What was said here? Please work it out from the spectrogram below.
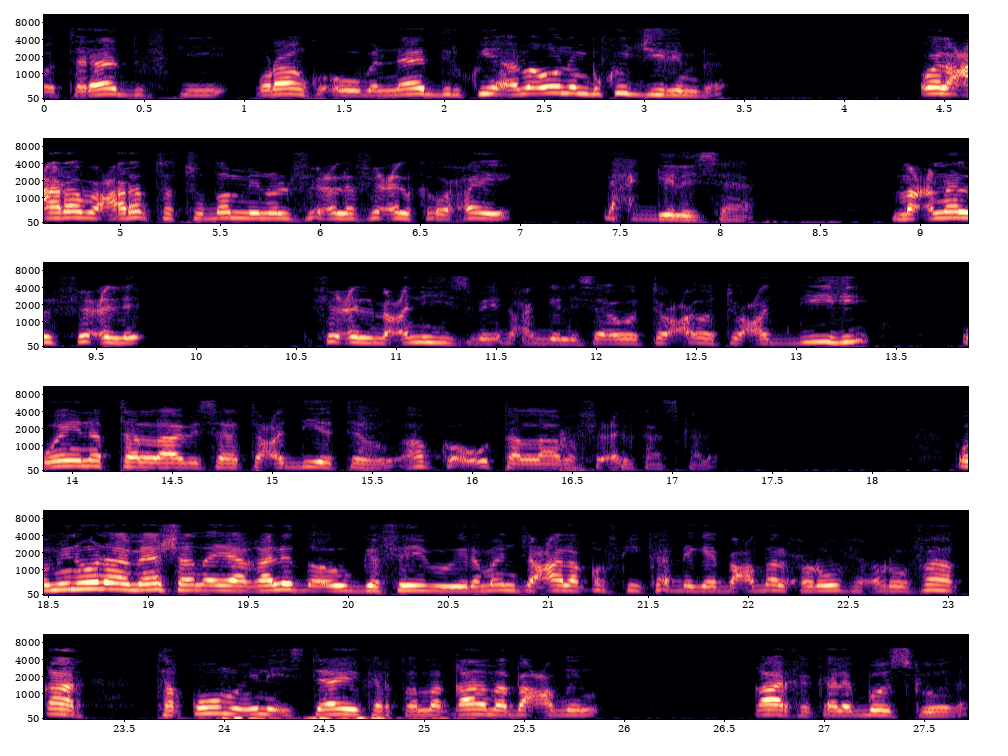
oo taraadufkii qur'aanku ouba naadir ku yahy ama unanba ku jirinba waalcarabu carabta tudaminu alficla ficilka waxay dhex gelisaa. Macna alficli ficil macnihiis bay dhex gelisaa. Wa tucadiihi wayna tallaabisaa tacdiyatahu habka uu u tallaabo ficilkaas kale. Wa min hunaa meeshan ayaa kalida ou gafay buu yidhi man jacala qofkii ka dhigay bacda alxuruufi xuruufaha qaar taquumu inay istaagi karto maqaama bacdin qaarka kale booskooda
